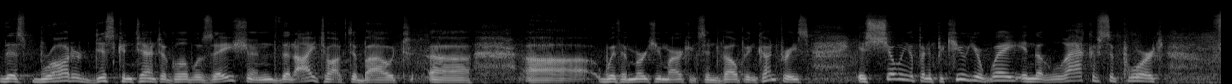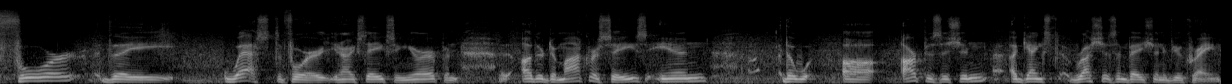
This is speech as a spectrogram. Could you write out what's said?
this broader discontent of globalization that I talked about uh, uh, with emerging markets and developing countries is showing up in a peculiar way in the lack of support for the West, for United States and Europe and other democracies in the, uh, our position against Russia's invasion of Ukraine.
